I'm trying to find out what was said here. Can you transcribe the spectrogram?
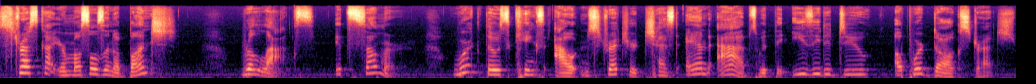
Stress got your muscles in a bunch? Relax. It's summer. Work those kinks out and stretch your chest and abs with the easy to do upward dog stretch.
